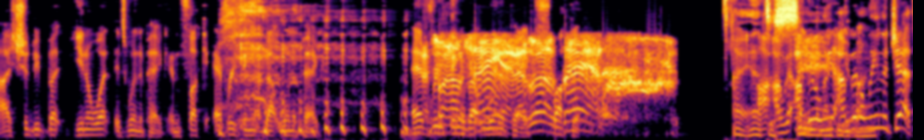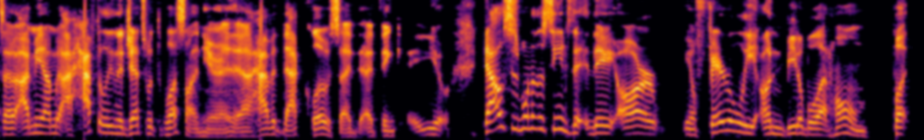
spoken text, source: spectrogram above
I should be, but you know what? It's Winnipeg, and fuck everything about Winnipeg. That's what Everything I'm about saying. Winnipeg. That's what I'm Fuck saying. Hey, a I- I'm, I'm gonna lean, can I'm gonna lean the Jets. I, I mean, I'm, I have to lean the Jets with the plus line here. I, I have it that close. I, I think you know, Dallas is one of those teams that they are you know fairly unbeatable at home, but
